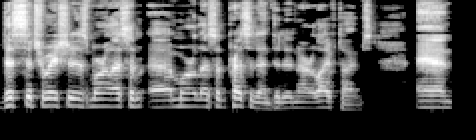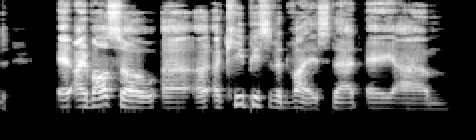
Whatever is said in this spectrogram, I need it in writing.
this situation is more or less uh, more or less unprecedented in our lifetimes. And it, I've also uh, a, key piece of advice that a um,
